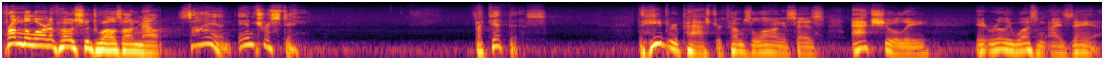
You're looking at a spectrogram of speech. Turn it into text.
from the Lord of hosts who dwells on Mount Zion. Interesting. But get this the Hebrew pastor comes along and says, actually, it really wasn't Isaiah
